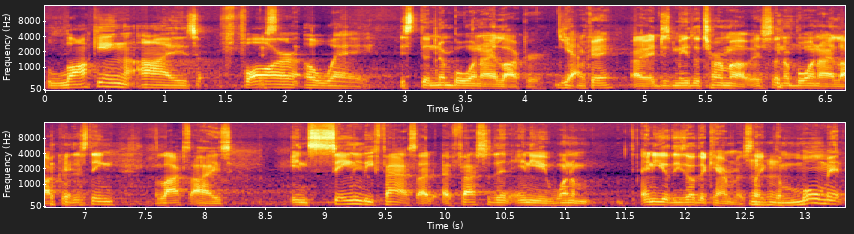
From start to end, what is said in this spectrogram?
locking eyes far away. It's the number one eye locker. Yeah. Okay. I just made the term up. It's the number one eye locker. This thing locks eyes insanely fast, uh, faster than any one of any of these other cameras. Like the Mm-hmm. moment,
